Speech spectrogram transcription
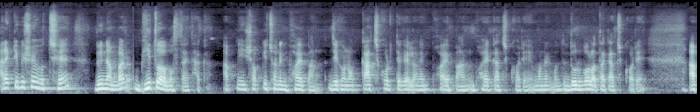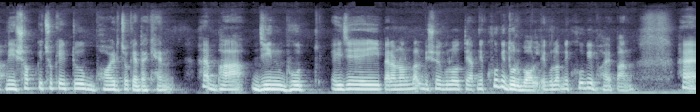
আরেকটি বিষয় হচ্ছে, দুই নাম্বার, ভীত অবস্থায় থাকা। আপনি সব কিছু অনেক ভয় পান যে কোনো কাজ করতে গেলে অনেক ভয় পান, ভয় কাজ করে, মনের মধ্যে দুর্বলতা কাজ করে। আপনি সব কিছুকে একটু ভয়ের চোখে দেখেন হ্যাঁ বা জিন ভূত এই যে এই প্যারানর্মাল বিষয়গুলোতে আপনি খুবই দুর্বল, এগুলো আপনি খুবই ভয় পান। হ্যাঁ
